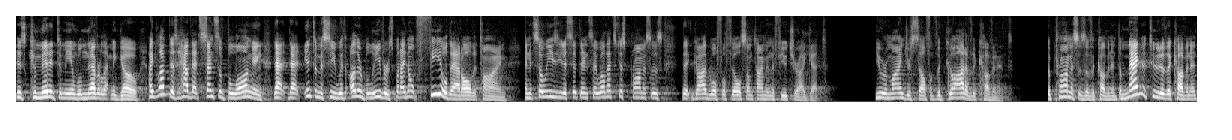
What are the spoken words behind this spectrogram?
is committed to me and will never let me go. I'd love to have that sense of belonging, that, that intimacy with other believers, but I don't feel that all the time. And it's so easy to sit there and say, well, that's just promises that God will fulfill sometime in the future, I get. You remind yourself of the God of the covenant, the promises of the covenant, the magnitude of the covenant.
